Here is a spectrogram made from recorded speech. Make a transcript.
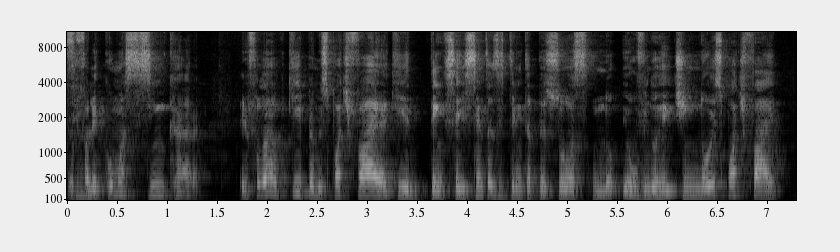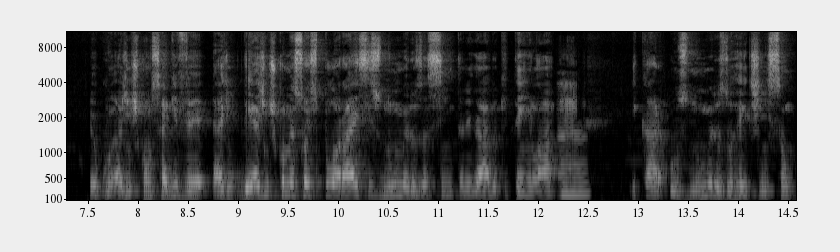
Eu Sim. falei: Como assim, cara? Ele falou: ah, aqui pelo Spotify, aqui tem 630 pessoas no- ouvindo o Reitinho no Spotify. Eu- a gente consegue ver. A gente, daí a gente começou a explorar esses números assim, tá ligado? Que tem lá. Uhum. E, cara, os números do rating são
